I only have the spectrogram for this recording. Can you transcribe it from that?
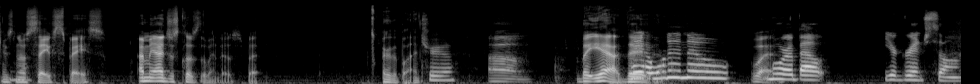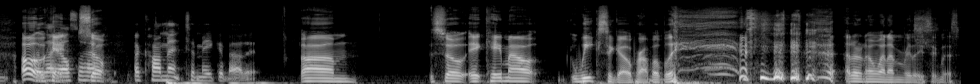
there's no safe space. I mean, I just closed the windows, but or the blinds. True. Um, but yeah, the, Hey, I want to know What? more about your Grinch song. Oh, okay, I also so- have a comment to make about it. Um, so it came out weeks ago, probably. I don't know when I'm releasing this,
